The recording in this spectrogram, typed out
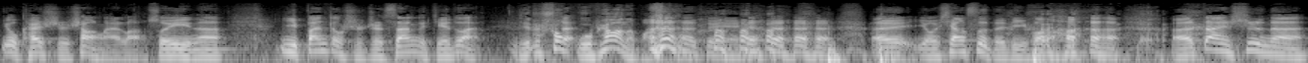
又开始上来了。所以呢，一般都是这三个阶段。你这说股票呢吧？对，呃，有相似的地方，呃，但是呢。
